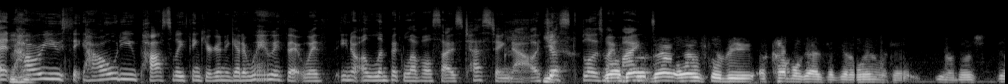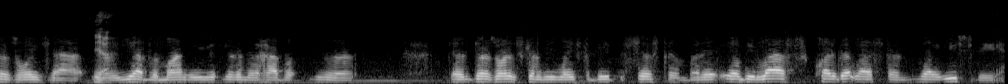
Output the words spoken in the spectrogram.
and Mm-hmm. how are you? Th- how do you possibly think you're going to get away with it with you know Olympic level size testing now? It Yeah. just blows my Well, there, mind. there always going to be a couple guys that get away with it. You know, there's there's always that. You Yeah. know, you have the money. You're going to have. You're going to. There, there's always going to be ways to beat the system, but it, it'll be less, quite a bit less than what it used to be. Yeah.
